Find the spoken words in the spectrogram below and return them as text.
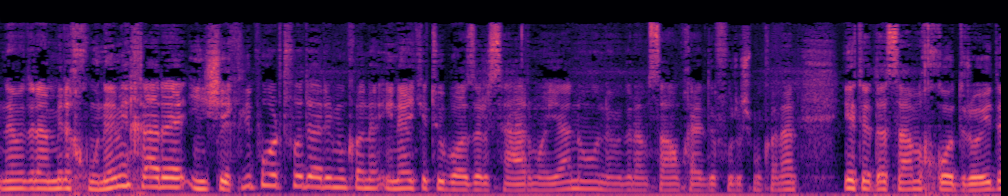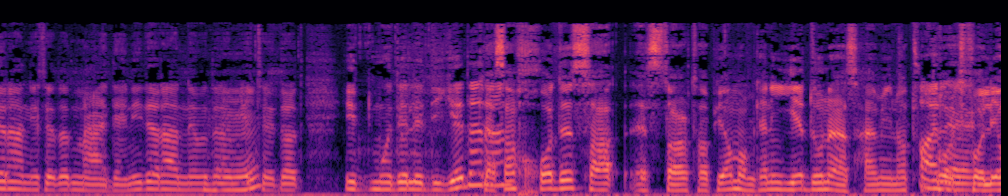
نمی‌دونم میره خونه می‌خره. این شکلی پورتفو داری می‌کنه. اینایی که تو بازار سرمایه و نمی‌دونم سهام خرید و فروش می‌کنن یه تعداد سهام خودرویی دارن یه تعداد معدنی دارن نمی‌دونم یه تعداد یه مدل دیگه دارن. اصلا خود سا... استارتاپیا ممکنه یه دونه از همینا تو آره. پورتفولیو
